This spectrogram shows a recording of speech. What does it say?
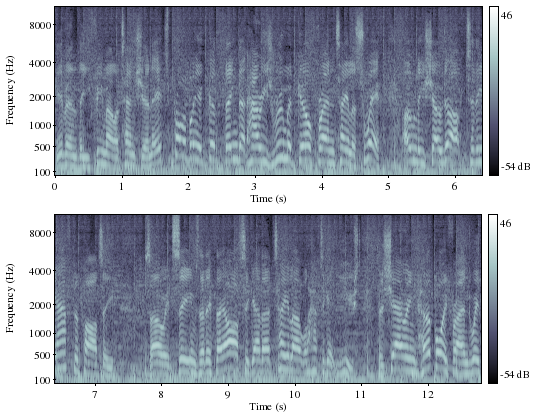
Given the female attention, it's probably a good thing that Harry's rumoured girlfriend Taylor Swift only showed up to the after party. So it seems that if they are together, Taylor will have to get used to sharing her boyfriend with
